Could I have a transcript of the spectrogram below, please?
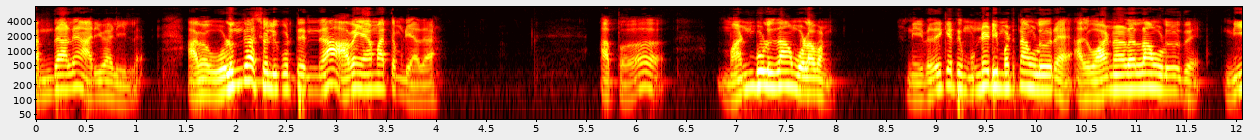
அந்த ஆளும் அறிவாளி இல்லை. அவன் ஒழுங்காக சொல்லி கொடுத்துருந்தா அவன் ஏமாற்ற முடியாதா? அப்போ மண்புழு தான் உழவன். நீ விதைக்கிறதுக்கு முன்னாடி மட்டும்தான் உழுவுற. அது வாழ்நாளெல்லாம் உழுவுது. நீ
